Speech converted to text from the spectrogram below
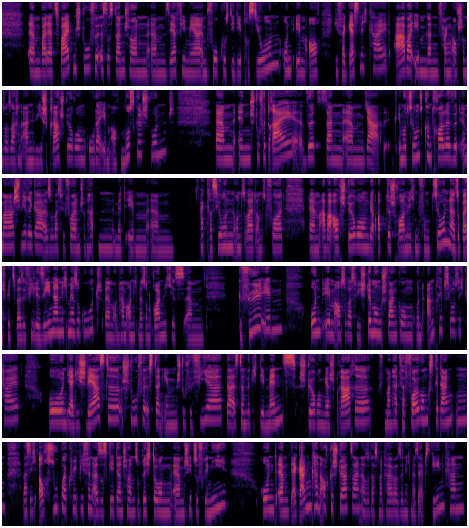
Ähm, bei der zweiten Stufe ist es dann schon ähm, sehr viel mehr im Fokus die Depression und eben auch die Vergesslichkeit, aber eben dann fangen auch schon so Sachen an wie Sprachstörung oder eben auch Muskelschwund. Ähm, in Stufe drei wird dann, ähm, ja, Emotionskontrolle wird immer schwieriger, also was wir vorhin schon hatten mit eben ähm, Aggressionen und so weiter und so fort, ähm, aber auch Störungen der optisch-räumlichen Funktionen. Also beispielsweise viele sehen dann nicht mehr so gut ähm, und haben auch nicht mehr so ein räumliches ähm, Gefühl eben und eben auch sowas wie Stimmungsschwankungen und Antriebslosigkeit. Und ja, die schwerste Stufe ist dann eben Stufe 4. Da ist dann wirklich Demenz, Störung der Sprache. Man hat Verfolgungsgedanken, was ich auch super creepy finde. Also es geht dann schon so Richtung ähm, Schizophrenie. Und ähm, der Gang kann auch gestört sein, also dass man teilweise nicht mehr selbst gehen kann.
